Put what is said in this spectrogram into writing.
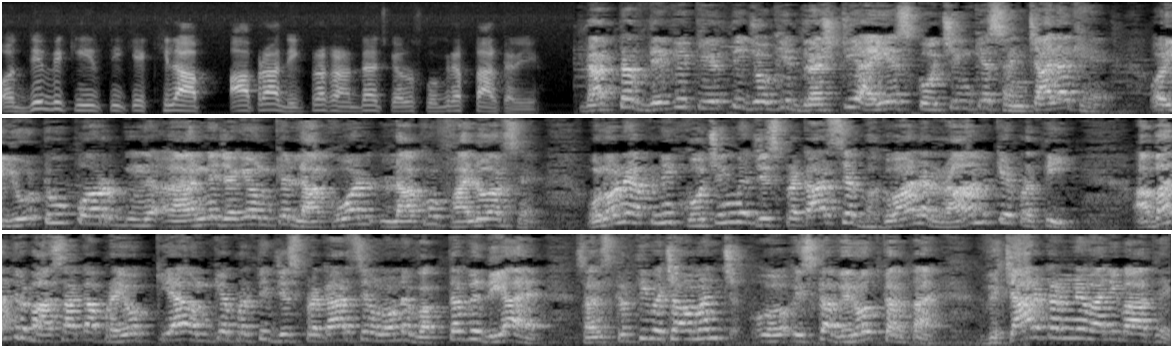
और दिव्य कीर्ति के खिलाफ आपराधिक प्रकरण दर्ज कर उसको गिरफ़्तार करे। डॉक्टर दिव्य कीर्ति, जो कि दृष्टि आईएएस कोचिंग के संचालक हैं और यूट्यूब और अन्य जगह उनके लाखों लाखों फॉलोअर्स हैं, उन्होंने अपनी कोचिंग में जिस प्रकार से भगवान राम के प्रति अभद्र भाषा का प्रयोग किया, उनके प्रति जिस प्रकार से उन्होंने वक्तव्य दिया है, संस्कृति बचाओ मंच इसका विरोध करता है। विचार करने वाली बात है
